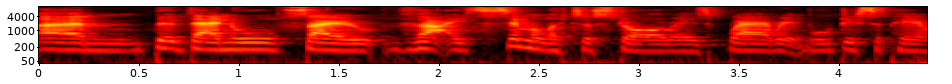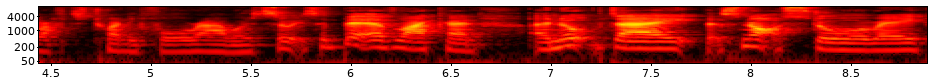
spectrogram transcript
Um, but then also that is similar to stories where it will disappear after 24 hours. So it's a bit of like an, an update that's not a story.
